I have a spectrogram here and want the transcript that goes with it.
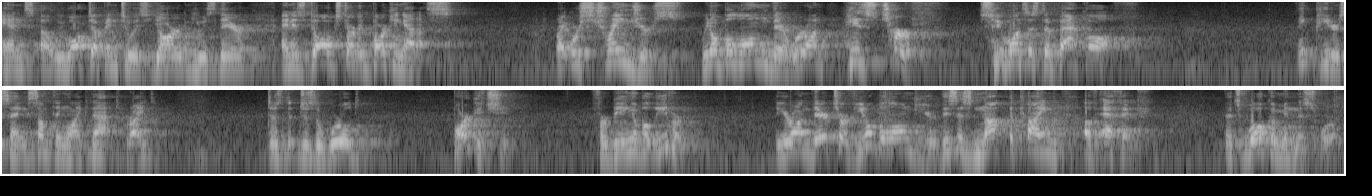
and uh, we walked up into his yard, and he was there, and his dog started barking at us. Right? We're strangers. We don't belong there. We're on his turf. So he wants us to back off. I think Peter's saying something like that, right? Does the, does the world bark at you for being a believer? You're on their turf. You don't belong here. This is not the kind of ethic that's welcome in this world.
